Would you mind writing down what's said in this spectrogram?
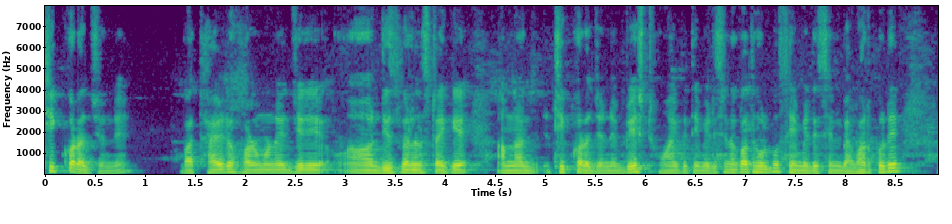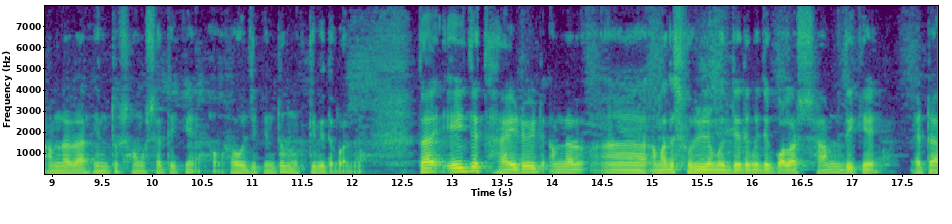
ঠিক করার জন্যে বা থাইরয়েড হরমোনের যে ডিসব্যালেন্সটাকে আপনার ঠিক করার জন্য বেস্ট হোমিওপ্যাথি মেডিসিনের কথা বলব, সেই মেডিসিন ব্যবহার করে আপনারা কিন্তু সমস্যা থেকে সহজে কিন্তু মুক্তি পেতে পারবেন। তা এই যে থাইরয়েড আপনার আমাদের শরীরের মধ্যে দেখবেন যে গলার সামনের দিকে একটা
